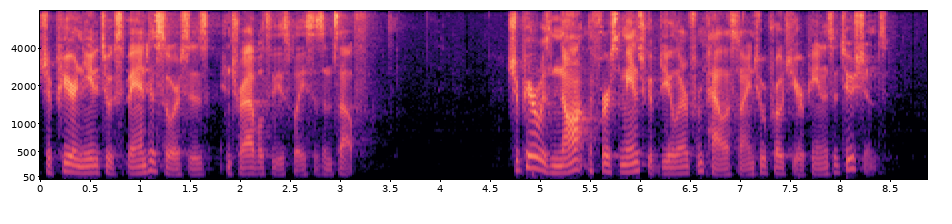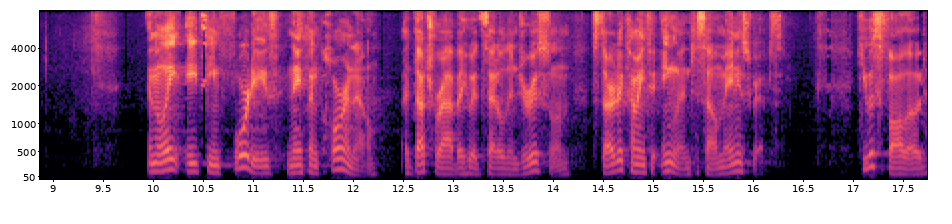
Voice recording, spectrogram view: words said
Shapira needed to expand his sources and travel to these places himself. Shapira was not the first manuscript dealer from Palestine to approach European institutions. In the late 1840s, Nathan Coronel, a Dutch rabbi who had settled in Jerusalem, started coming to England to sell manuscripts. He was followed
